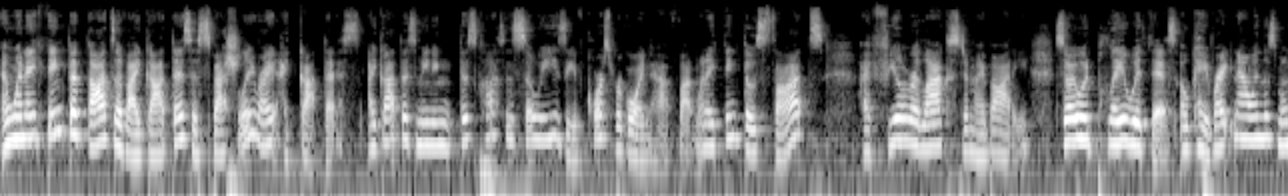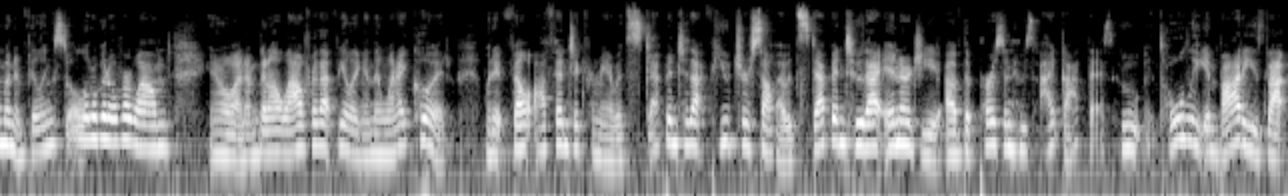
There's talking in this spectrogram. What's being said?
And when I think the thoughts of I got this, especially, right? I got this. I got this meaning this class is so easy. Of course, we're going to have fun. When I think those thoughts, I feel relaxed in my body. So I would play with this. Okay, right now in this moment, I'm feeling still a little bit overwhelmed, you know, and I'm going to allow for that feeling. And then when I could, when it felt authentic for me, I would step into that future self. I would step into that energy of the person who's, I got this, who totally embodies that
